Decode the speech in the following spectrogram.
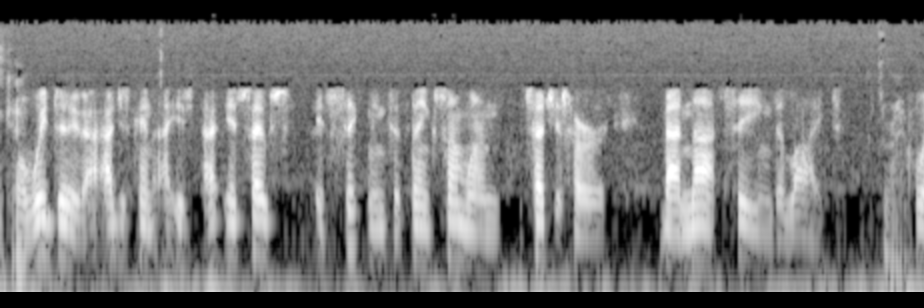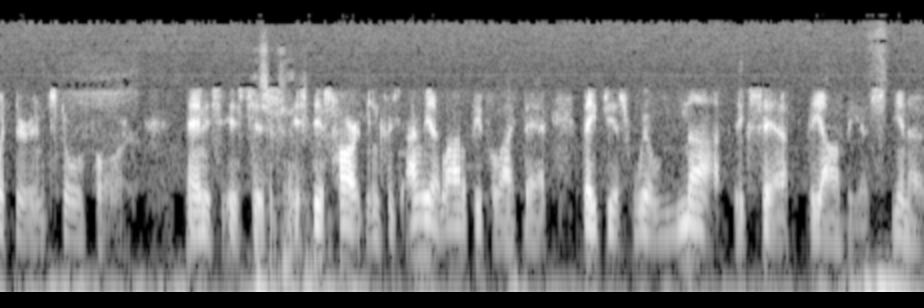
Okay. Well, we do. I, I just can't. It's, I, it's so. It's sickening to think someone such as her, by not seeing the light, right. what they're in store for, and it's it's just exactly it's disheartening because I meet a lot of people like that. They just will not accept the obvious. You know,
